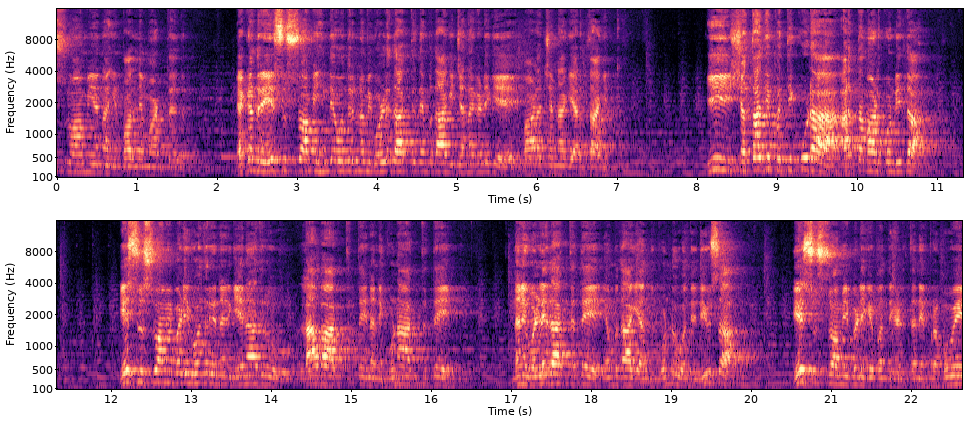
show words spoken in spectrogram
ಸ್ವಾಮಿಯನ್ನ ಹಿಂಬಾಲನೆ ಮಾಡ್ತಾ ಇದ್ರು. ಯಾಕಂದ್ರೆ ಯೇಸು ಸ್ವಾಮಿ ಹಿಂದೆ ಹೋದ್ರೆ ನಮಗೆ ಒಳ್ಳೇದಾಗ್ತದೆ ಎಂಬುದಾಗಿ ಜನಗಳಿಗೆ ಬಹಳ ಚೆನ್ನಾಗಿ ಅರ್ಥ ಆಗಿತ್ತು. ಈ ಶತಾಧಿಪತಿ ಕೂಡ ಅರ್ಥ ಮಾಡ್ಕೊಂಡಿದ್ದ. ಯೇಸು ಸ್ವಾಮಿ ಬಳಿಗೆ ಹೋದರೆ ನನಗೆ ಏನಾದರೂ ಲಾಭ ಆಗ್ತದೆ, ನನಗೆ ಗುಣ ಆಗ್ತದೆ, ನನಗೆ ಒಳ್ಳೇದಾಗ್ತತೆ ಎಂಬುದಾಗಿ ಅಂದುಕೊಂಡು ಒಂದು ದಿವಸ ಯೇಸು ಸ್ವಾಮಿ ಬಳಿಗೆ ಬಂದು ಹೇಳ್ತಾನೆ, ಪ್ರಭುವೇ,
